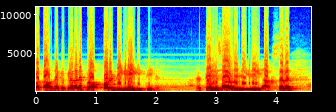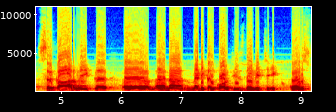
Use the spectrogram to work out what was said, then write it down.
ਪਤਾ ਹੁੰਦਾ, ਕਿਉਂਕਿ ਉਹਨਾਂ ਨੇ ਪ੍ਰੋਪਰ ਡਿਗਰੀ ਕੀਤੀ ਹੈ। 3 ਸਾਲ ਦੀ ਡਿਗਰੀ ਅਕਸਰ ਸਰਕਾਰ ਨੇ ਇੱਕ ਨਾ ਮੈਡੀਕਲ ਕਾਲਜਸ ਦੇ ਵਿੱਚ ਇੱਕ ਕੋਰਸ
